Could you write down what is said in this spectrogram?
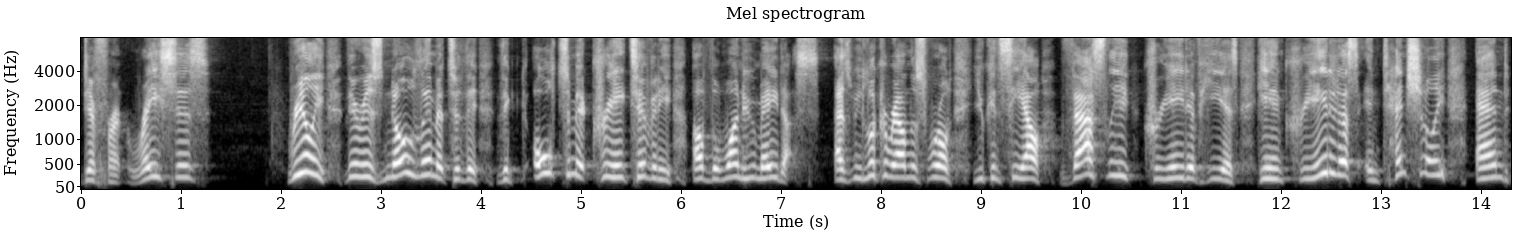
different races. Really, there is no limit to the, the ultimate creativity of the one who made us. As we look around this world, you can see how vastly creative He is. He created us intentionally and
